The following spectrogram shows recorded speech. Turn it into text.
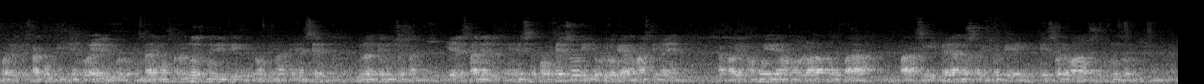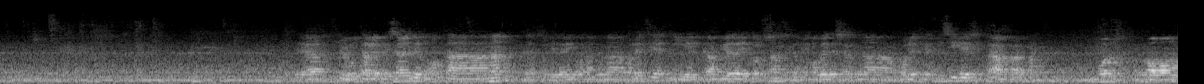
con el que está compitiendo él y con lo que está demostrando es muy difícil, ¿no? mantenerse durante muchos años. Y él está en, ese proceso y yo creo que además tiene la cabeza muy bien amoldada como para, para seguir peleando sabiendo que, eso le va a dar sus frutos. Quería preguntarle precisamente cómo está Nano, que ha salido ahí con alguna molestia, y el cambio de Aitor Sanz, también obedece alguna molestia física y si está para el Bueno, no,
